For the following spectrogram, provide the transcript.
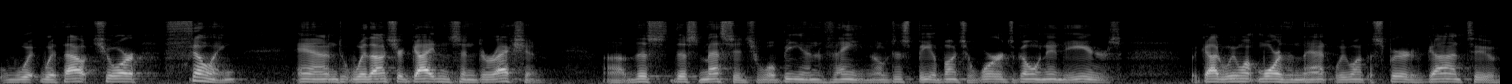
w- without your filling and without your guidance and direction, uh, this, this message will be in vain. It'll just be a bunch of words going into ears. But God, we want more than that. We want the Spirit of God to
